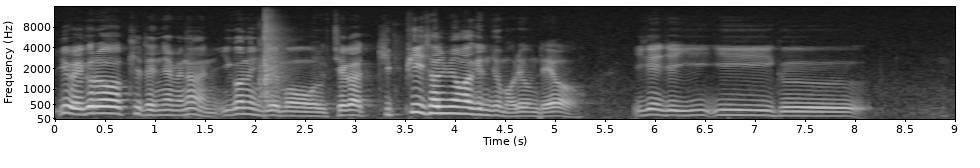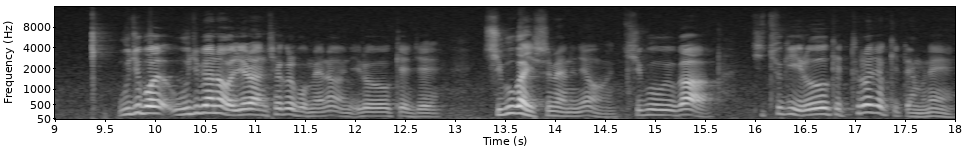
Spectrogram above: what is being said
이게 왜 그렇게 됐냐면은, 이거는 이제 뭐, 제가 깊이 설명하기는 좀 어려운데요. 이게 이제 이, 이, 그, 우주, 우주 변화 원리라는 책을 보면은, 이렇게 이제 지구가 있으면은요, 지구가 지축이 이렇게 틀어졌기 때문에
